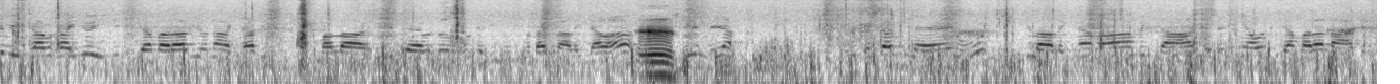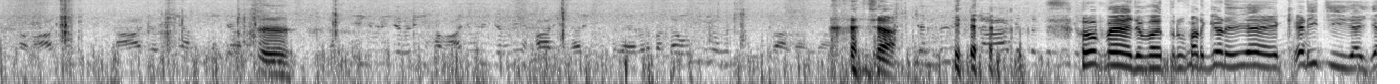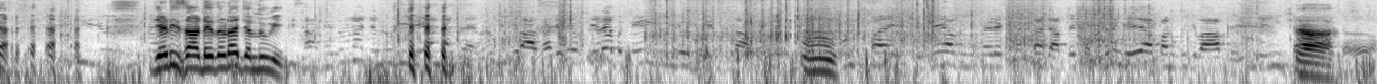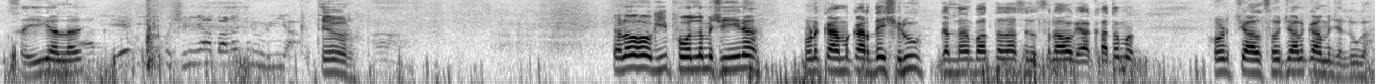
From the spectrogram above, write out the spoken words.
ਵੇਖਾ ਵਿਖਾਈ ਹੋਈ ਕਿ ਜੀਜਾ ਮਾਰਾ ਵੀ ਉਹਨਾਂ ਆਖਿਆ ਵੀ ਮਾਲਾ ਡਰਾਈਵਰ ਤੋਂ ਉਹ ਗੱਡੀ ਨੂੰ ਬੰਦਾ ਚਲਾ ਲੈਂਦਾ ਵਾ। ਹਾਂ। ਇਹ ਹੁੰਦੇ ਆ। ਉਹ ਕਹਿੰਦਾ ਵੀ ਮੈਂ ਉਹ ਚੀਜ਼ ਚਲਾ ਲੈਣਾ ਵਾ ਵੀ ਨਾ ਚੱਲਣੀ ਆ ਉਹ ਜੀਜਾ ਮਾਰਾ ਨਾ ਚੱਲਣੀ ਹਵਾ ਚ, ਨਾ ਚੱਲਣੀ ਆ ਠੀਕ ਆ। ਹਾਂ। ਇਹ ਜੁੜੀ ਚੱਲਣੀ ਹਵਾ ਜੁੜੀ ਚੱਲਣੀ ਹਾਰੀ ਹਾਰੀ ਡਰਾਈਵਰ ਬੰਦਾ ਉਹ ਵੀ ਨੀ ਉਹਨੂੰ ਚੀਜ਼ ਚਲਾ ਸਕਦਾ। ਅੱਛਾ। ਚੱਲਣੀ ਚਲਾ ਕੇ ਤੇ ਚੱਲਣੀ ਉਹ ਭੈਣ ਵਕਤ ਨੂੰ ਫੜ ਕੇ ਹੋਣੇ ਵੀ ਇਹ ਕਿਹੜੀ ਚੀਜ਼ ਆ ਯਾਰ? ਜਿਹੜੀ ਸਾਡੇ ਤੋਂ ਨਾ ਚੱਲੂਗੀ। ਵੀ ਸਾਡੇ ਤੋਂ ਨਾ ਚੱਲੂਗੀ ਇਹ ਆਂਦਾ ਡਰਾਈਵਰ ਵੀ ਚਲਾ ਸਕਦੇ ਤੇ ਕਿਹੜਾ ਕਿਹੜੀ ਚੀਜ਼ ਉਹ ਦੇ ਚਲਾ ਸਕਦੇ। ਹੂੰ। ਹੁਣ ਭਾਈ ਕਿੰਨੇ ਆ ਵੀ ਮੇਰੇ ਕਮੈਂਟਾਂ ਜਾਤੇ ਪੁੱਛਣਗੇ ਆਪਾਂ ਨੂੰ ਕੋਈ ਜਵਾਬ ਦੇਣਗੇ ਹੀ ਹਾਂ ਸਹੀ ਗੱਲ ਆ। ਇਹ ਚੀਜ਼ ਪੁੱਛਣੀ ਆਪਾਂ ਨੂੰ ਜ਼ਰੂਰੀ ਆ। ਤੇ ਹੋਰ ਚਲੋ ਹੋ ਗਈ ਫੁੱਲ ਮਸ਼ੀਨ। ਹੁਣ ਕੰਮ ਕਰਦੇ ਸ਼ੁਰੂ। ਗੱਲਾਂ ਬਾਤਾਂ ਦਾ ਸਿਲਸਿਲਾ ਹੋ ਗਿਆ ਖਤਮ। ਹੁਣ ਚੱਲ ਸੋ ਚੱਲ ਕੰਮ ਚੱਲੂਗਾ।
